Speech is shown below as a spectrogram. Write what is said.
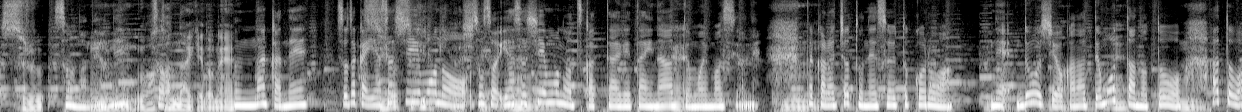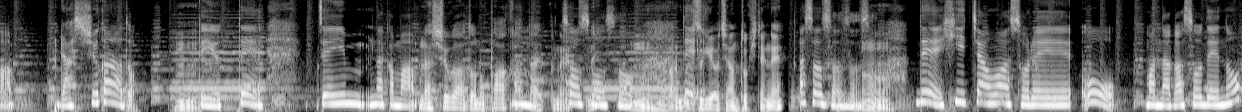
する。そうなんだよね。うん、わかんないけどねそう。うん、なんかね、そう、だから優しいものを、そうそう、うん優しいものを使ってあげたいなって思いますよね。うんだからちょっとね、そういうところは、ね、どうしようかなって思ったのと、うんあとは、ラッシュガードっうんて言って、全員、なんかまあ、ラッシュガードのパーカータイプのやつね。うんそうそうそううん、だからで水着はちゃんと着てね。あ、そうそうそうそう。うんで、ひーちゃんはそれを、まあ、長袖の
